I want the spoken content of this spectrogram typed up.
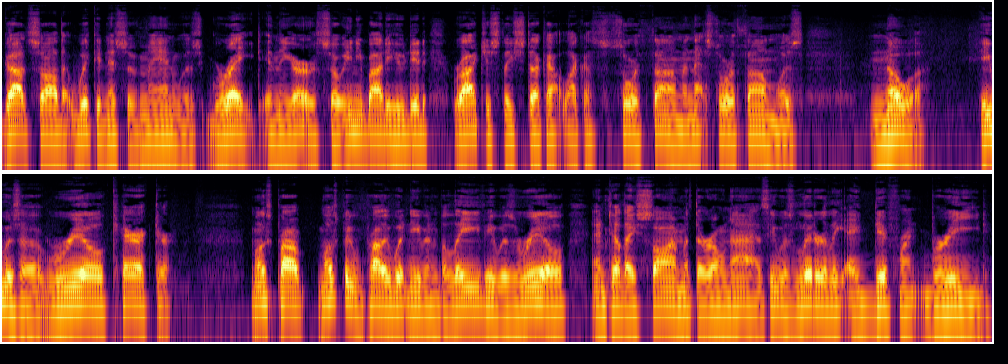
God saw that wickedness of man was great in the earth, so anybody who did righteously stuck out like a sore thumb, and that sore thumb was Noah. He was a real character. Most prob- most people probably wouldn't even believe he was real until they saw him with their own eyes. He was literally a different breed.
